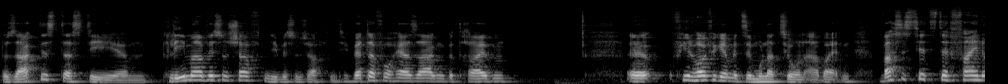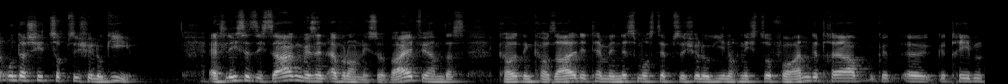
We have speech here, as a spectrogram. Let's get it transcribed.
Du sagtest, dass die ähm, Klimawissenschaften, die Wissenschaften, die Wettervorhersagen betreiben, äh, viel häufiger mit Simulationen arbeiten. Was ist jetzt der feine Unterschied zur Psychologie? Es ließe sich sagen, wir sind einfach noch nicht so weit, wir haben das, den Kausaldeterminismus der Psychologie noch nicht so vorangetrieben,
